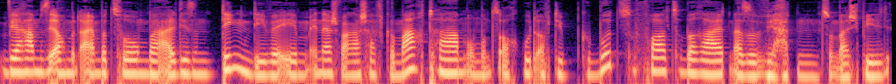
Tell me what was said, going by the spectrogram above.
wir haben sie auch mit einbezogen bei all diesen Dingen, die wir eben in der Schwangerschaft gemacht haben, um uns auch gut auf die Geburt vorzubereiten. Also wir hatten zum Beispiel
